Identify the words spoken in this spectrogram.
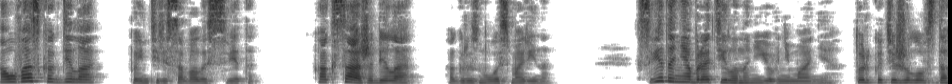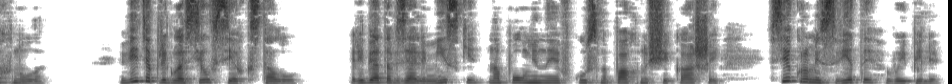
«А у вас как дела?» – поинтересовалась Света. «Как сажа бела», – огрызнулась Марина. Света не обратила на нее внимания, только тяжело вздохнула. Витя пригласил всех к столу. Ребята взяли миски, наполненные вкусно пахнущей кашей. Все, кроме Светы, выпили.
